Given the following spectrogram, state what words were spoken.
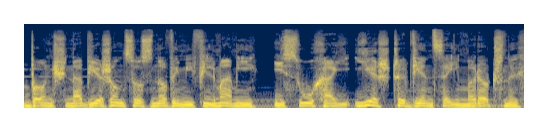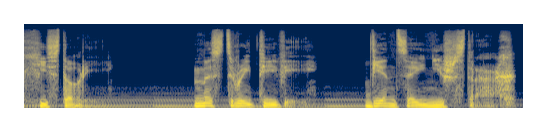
Bądź na bieżąco z nowymi filmami i słuchaj jeszcze więcej mrocznych historii. Mystery TV. Więcej niż strach.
